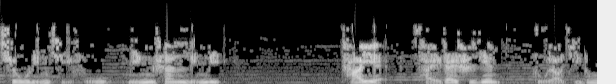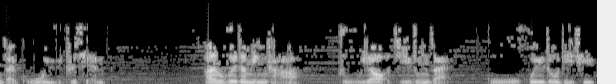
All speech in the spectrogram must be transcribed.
丘陵起伏，名山林立。茶叶采摘时间主要集中在谷雨之前。安徽的名茶主要集中在古徽州地区，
